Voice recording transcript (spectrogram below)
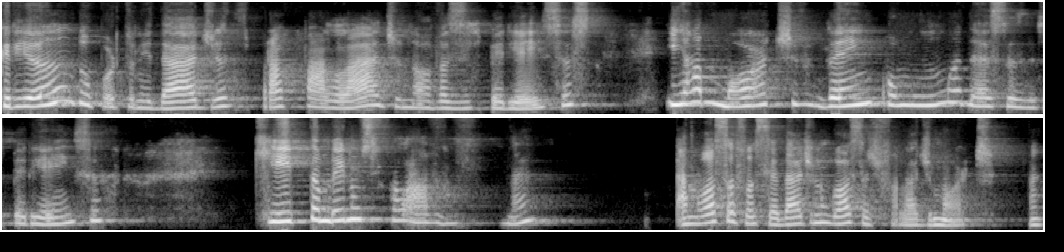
criando oportunidades para falar de novas experiências, e a morte vem como uma dessas experiências que também não se falava, né? A nossa sociedade não gosta de falar de morte, né?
